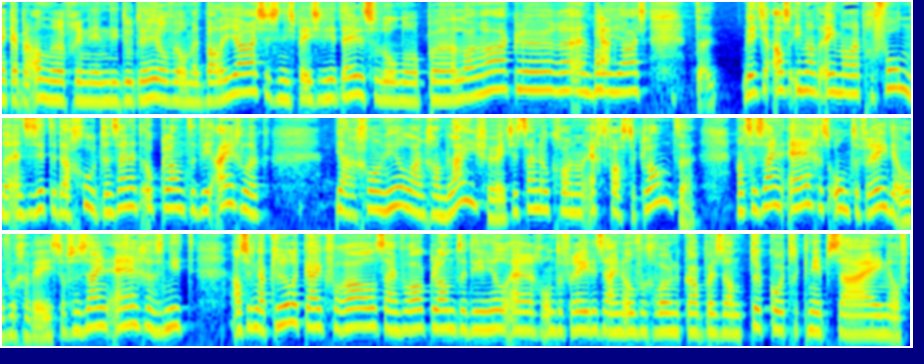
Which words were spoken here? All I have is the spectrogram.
ik heb een andere vriendin die doet heel veel met balayages. En die specialiseert de hele salon op lang haarkleuren en balayage. Da- Weet je, als iemand eenmaal hebt gevonden en ze zitten daar goed, dan zijn het ook klanten die eigenlijk ja, gewoon heel lang gaan blijven. Weet je, het zijn ook gewoon dan echt vaste klanten. Want ze zijn ergens ontevreden over geweest. Of ze zijn ergens niet. Als ik naar krullen kijk, vooral zijn vooral klanten die heel erg ontevreden zijn over gewone kappers, dan te kort geknipt zijn. Of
